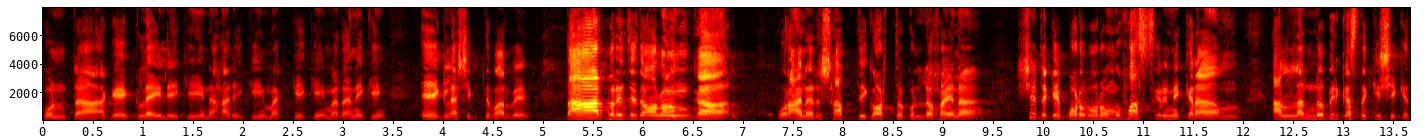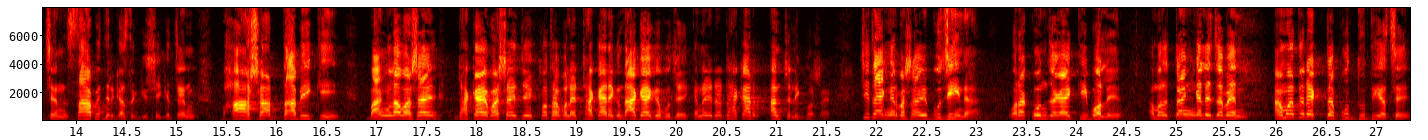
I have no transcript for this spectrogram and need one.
কোনটা আগে, লাইলি কি, নাহারি কি, মাক্কি কি, মাদানি কি এগুলা শিখতে পারবে। তারপরে যে অলঙ্কার কোরআনের শাব্দিক অর্থ করলে হয় না, সেটাকে বড় বড় মুফাসরিনে কেরাম আল্লাহ নবীর কাছ থেকে কী শিখেছেন, সাহাবিদের কাছ থেকে কি শিখেছেন। ভাষার দাবি কি? বাংলা ভাষায়, ঢাকায় ভাষায় যে কথা বলে, ঢাকায় কিন্তু আগে আগে বোঝায়। কেন? এটা ঢাকার আঞ্চলিক ভাষা। চিটাঙ্গের ভাষা আমি বুঝি না। ওরা কোন জায়গায় কি বলে? আমাদের টাঙ্গালে যাবেন, আমাদের একটা পদ্ধতি আছে,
